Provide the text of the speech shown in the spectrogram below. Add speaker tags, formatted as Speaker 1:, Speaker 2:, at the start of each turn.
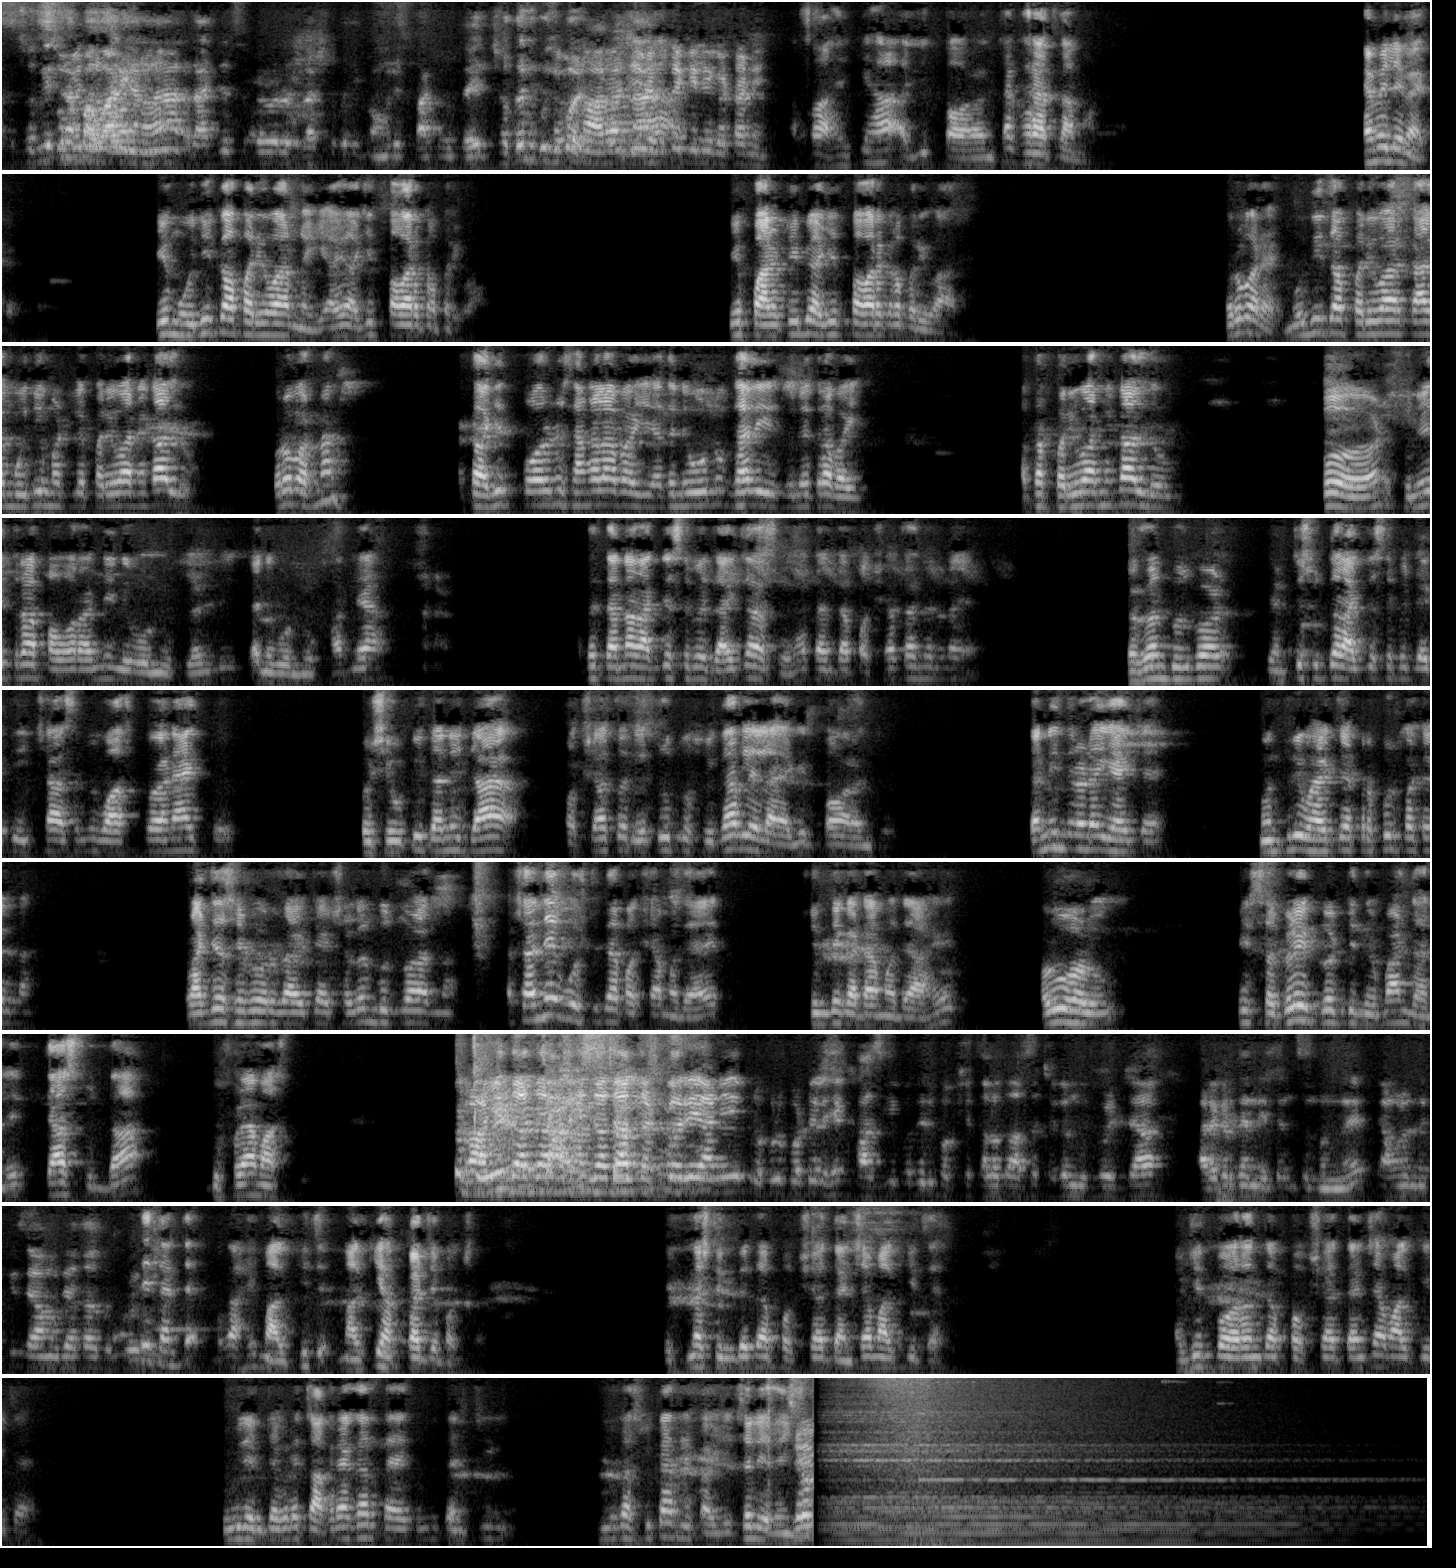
Speaker 1: सुमित्रा पवार यांना राज्यसभेवर राष्ट्रवादी काँग्रेस पाठवत आहे छगन भुजबळ
Speaker 2: नाराजी व्यक्त केली गटाने.
Speaker 3: असं आहे की हा अजित पवारांच्या घरातला माल. फॅमिली मॅटर ये मोदी का परिवार नहीं है अजित पवार का परिवार? ये पार्टी भी अजित पवार का परिवार? है. बरोबर आहे. मोदीचा परिवार काय मोदी म्हटले परिवार निकाल बरोबर ना? आता अजित पवारने सांगायला पाहिजे. आता निवडणूक झाली सुनेत्राबाई. आता परिवार निकाल देऊ. पण सुनेत्रा पवारांनी निवडणूक लढली त्या निवडणूक हारल्या. आता त्यांना राज्यसभेत जायचं असेल हा त्यांच्या पक्षाचा निर्णय. आहे छगन भुजबळ यांची सुद्धा राज्यसभेत जायची इच्छा असेल मी वाचतोय आणि ऐकतोय. पण शेवटी त्यांनी ज्या पक्षाचं नेतृत्व स्वीकारलेलं आहे अजित पवारांचं त्यांनी निर्णय घ्यायचा आहे. मंत्री व्हायचे प्रफुल्ल पटेलना राज्यसभेवर जायचे आहे छगन भुजबळांना. अशा अनेक गोष्टी त्या पक्षामध्ये आहेत. शिंदे गटामध्ये आहेत. हळूहळू हे सगळे गट जे निर्माण झाले त्या सुद्धा दुफळ्या
Speaker 2: दादा तटकरे आणि प्रफुल्ल पटेल हे खासगी पद्धतीने पक्ष चालवतात असं छगन भुजबळच्या कार्यकर्त्या नेत्यांचं म्हणणं आहे. त्यामुळे नक्कीच यामध्ये आता
Speaker 3: ते
Speaker 2: दुफळी-
Speaker 3: त्यांच्या बघा हे मालकीचे मालकी हक्काचे पक्ष आहेत. एकनाथ शिंदेचा पक्ष त्यांच्या मालकीचा आहे. अजित पवारांचा पक्ष त्यांच्या मालकीचा आहे. तुम्ही त्यांच्याकडे चाकऱ्या करताय तुम्ही त्यांची भूमिका स्वीकारली पाहिजे. चलिये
